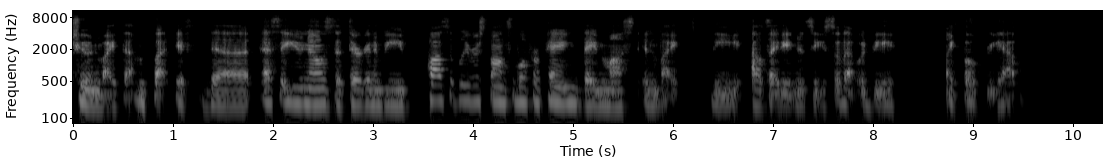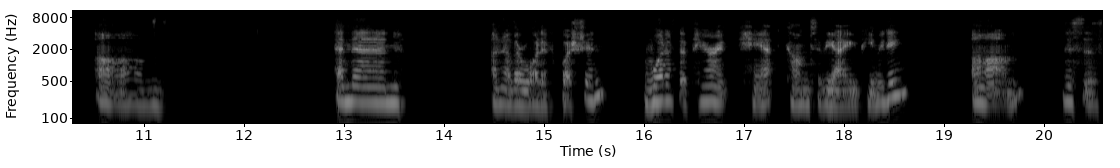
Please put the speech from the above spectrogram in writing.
to invite them. But if the SAU knows that they're going to be possibly responsible for paying, they must invite the outside agency. So that would be like Voc Rehab. Um, and then another what if question. What if the parent can't come to the IEP meeting? Um, this is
